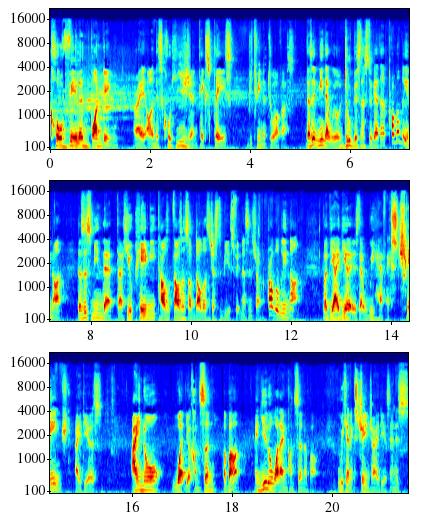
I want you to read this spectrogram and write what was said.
covalent bonding, right, or this cohesion takes place between the two of us. Does it mean that we'll do business together? Probably not. Does this mean that uh, he'll pay me thousands, thousands of dollars just to be his fitness instructor? Probably not. But the idea is that we have exchanged ideas. I know what you're concerned about, and you know what I'm concerned about. We can exchange ideas, and it's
